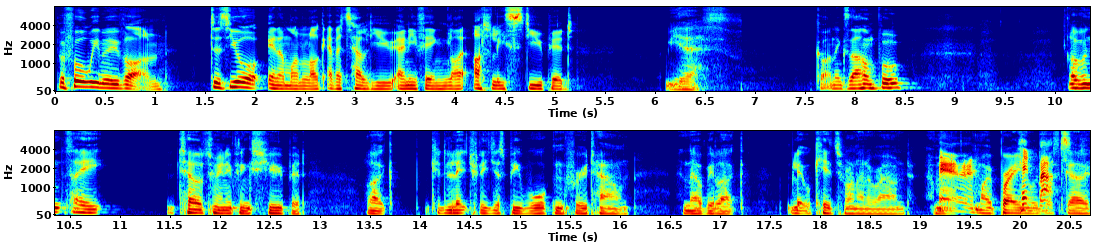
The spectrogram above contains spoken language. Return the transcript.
Before we move on, does your inner monologue ever tell you anything like utterly stupid? Yes. Got an example? I wouldn't say it tells me anything stupid. Like, could literally just be walking through town and there'll be like little kids running around. And my, my brain will just go,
